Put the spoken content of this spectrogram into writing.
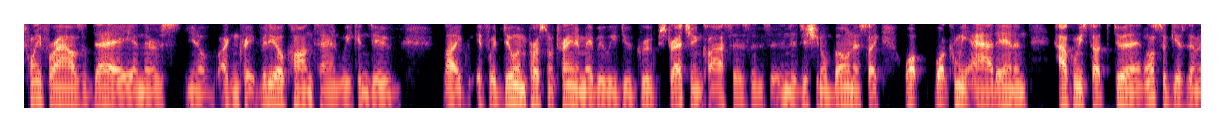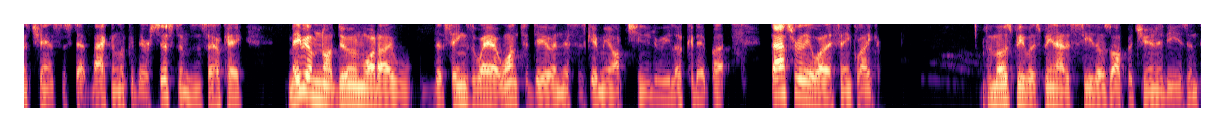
24 hours a day and there's you know i can create video content we can do like if we're doing personal training maybe we do group stretching classes as an additional bonus like what what can we add in and how can we start to do it and also gives them a chance to step back and look at their systems and say okay maybe i'm not doing what i the things the way i want to do and this is giving me an opportunity to relook at it. But that's really what i think like for most people it's being able to see those opportunities. And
